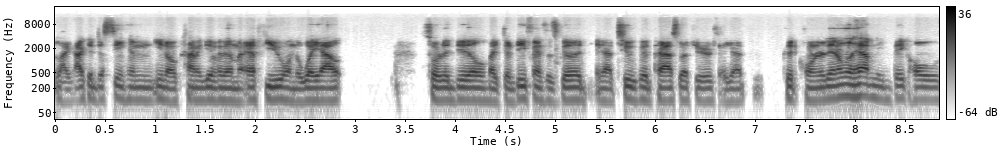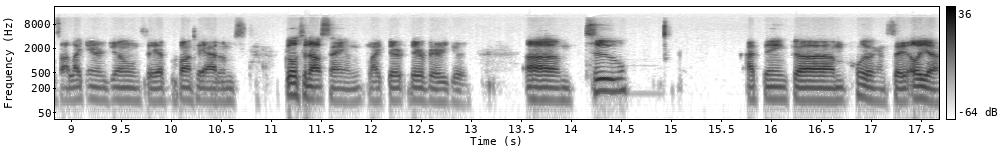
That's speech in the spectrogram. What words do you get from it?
like I could just see him, you know, kind of giving them a fu on the way out, sort of deal. Like their defense is good. They got two good pass rushers. They got good corner. They don't really have any big holes. I like Aaron Jones. They have Davante Adams. Goes without saying, like they're they're very good. Um, two, I think um, what was I gonna say? Oh yeah,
